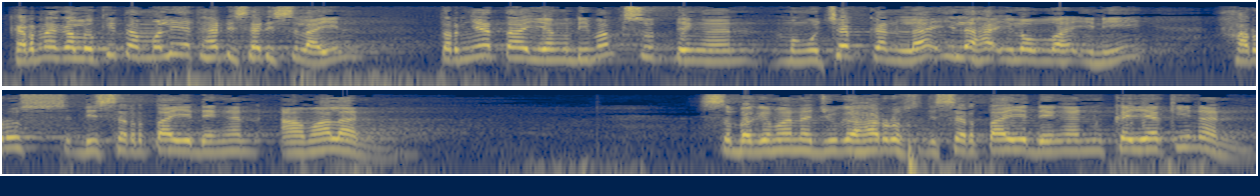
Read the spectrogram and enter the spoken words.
Karena kalau kita melihat hadis-hadis lain, ternyata yang dimaksud dengan mengucapkan la ilaha illallah ini harus disertai dengan amalan. Sebagaimana juga harus disertai dengan keyakinan.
